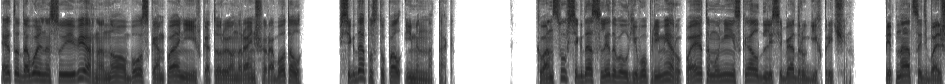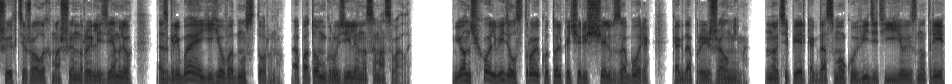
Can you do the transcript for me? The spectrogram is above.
Это довольно суеверно, но босс компании, в которой он раньше работал, всегда поступал именно так. Квансу всегда следовал его примеру, поэтому не искал для себя других причин. 15 больших тяжелых машин рыли землю, сгребая ее в одну сторону, а потом грузили на самосвалы. Йон Чхоль видел стройку только через щель в заборе, когда проезжал мимо. Но теперь, когда смог увидеть ее изнутри,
